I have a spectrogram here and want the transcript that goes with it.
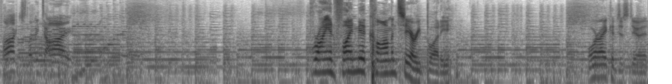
Fuck, just let me die. Brian, find me a commentary, buddy. Or I could just do it.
